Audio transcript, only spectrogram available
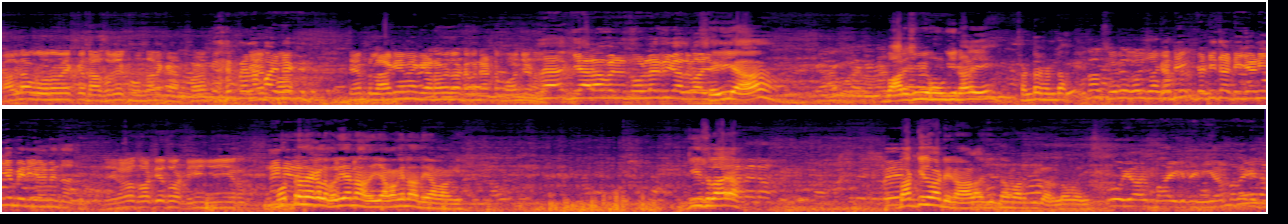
ਕੱਲ ਦਾ ਪ੍ਰੋਗਰਾਮ ਇੱਕ 10 ਵਜੇ ਖੋਂਦਾ ਨੇ ਕੈਂਪ ਪਹਿਲਾਂ ਭਾਈ ਨੇ ਕੈਂਪ ਲਾ ਕੇ ਮੈਂ 11 ਵਜੇ ਤੁਹਾਡੇ ਕੋਲ ਨੈਟ ਪਹੁੰਚ ਜਾਣਾ। ਲੈ 11 ਵਜੇ ਲਈ ਦੀ ਗੱਲ ਭਾਜੀ ਸਹੀ ਆ। ਬਾਰਿਸ਼ ਵੀ ਹੋਊਗੀ ਨਾਲੇ ਠੰਡਾ ਠੰਡਾ। ਉਹਦਾ ਸਵੇਰੇ ਸਵੇਰੇ ਜਾ ਕੇ ਗੱਡੀ ਗੱਡੀ ਤੁਹਾਡੀ ਜਾਣੀ ਜੇ ਮੇਰੀ ਜਾਣੀ ਮੈਂ ਦੱਸ ਦੇਖ ਲਓ ਤੁਹਾਡੀ ਤੁਹਾਡੀ ਹੀ ਹੈ ਯਾਰ। ਨਹੀਂ, ਮੋਟਰਸਾਈਕਲ ਵਧੀਆ ਨਹਾਉਂਦੇ ਜਾਵਾਂਗੇ ਨਹਾਉਂਦੇ ਆਵਾਂਗੇ। ਕੀ ਸਲਾਹ ਆ? ਬਾਕੀ ਤੁਹਾਡੇ ਨਾਲ ਆ ਜਿੱਦਾਂ ਮਰਜ਼ੀ ਕਰ ਲਓ ਬਾਈ। ਉਹ ਯਾਰ ਬਾਈਕ ਤੇ ਨਹੀਂ ਯਾਰ ਪਤਾ ਕਿੱਦਾਂ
